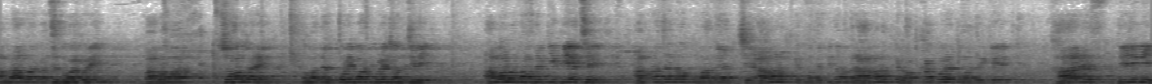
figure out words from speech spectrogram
আমরা আল্লাহর কাছে দোয়া করি বাবা মা সহকারে তোমাদের পরিবার, পরিজন যে আমানত আমাদেরকে দিয়েছে, আমরা যেন তোমাদের সে আমানতকে, তোমাদের পিতামাতার আমানতকে রক্ষা করে তোমাদেরকে খারেজ দিনই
